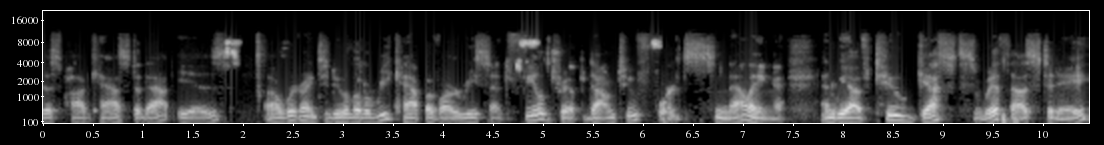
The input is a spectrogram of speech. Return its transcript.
this podcast. That is, uh, we're going to do a little recap of our recent field trip down to Fort Snelling. And we have two guests with us today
